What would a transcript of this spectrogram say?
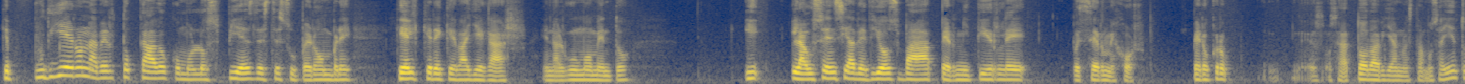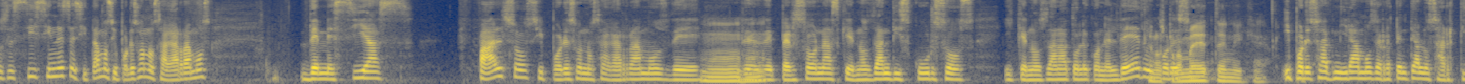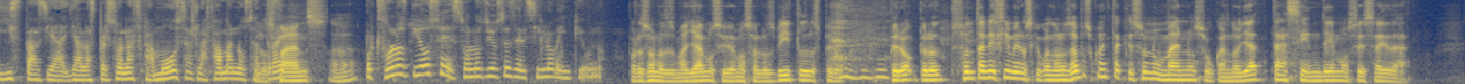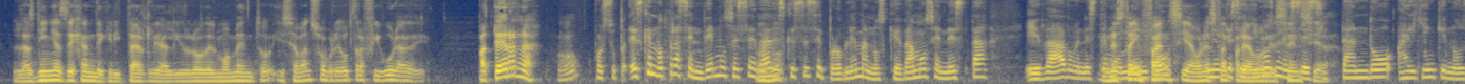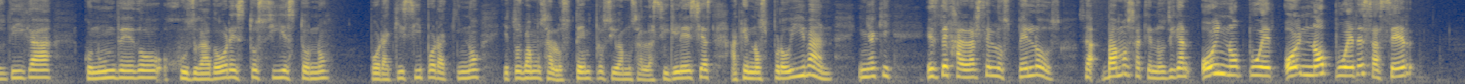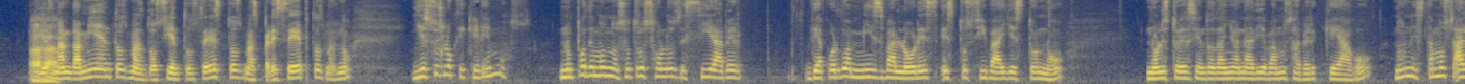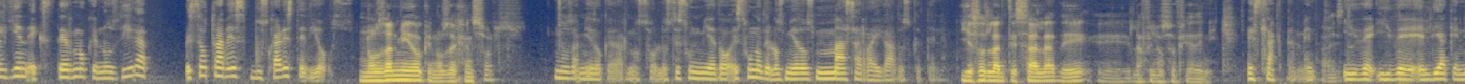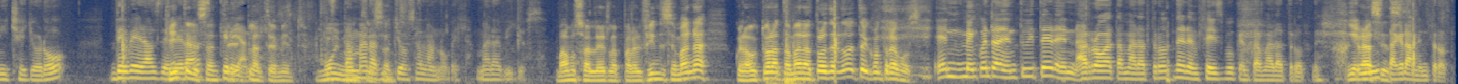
que pudieron haber tocado como los pies de este superhombre que él cree que va a llegar en algún momento. Y la ausencia de Dios va a permitirle pues ser mejor. Pero creo, o sea, todavía no estamos ahí. Entonces sí, sí necesitamos y por eso nos agarramos de mesías falsos y por eso nos agarramos de, de- de personas que nos dan discursos y que nos dan a tole con el dedo Que y nos por eso prometen y que y por eso admiramos de repente a los artistas y a, y a las personas famosas, la fama nos los atrae. fans. ajá. Porque son los dioses, son los dioses del siglo XXI. Por eso nos desmayamos y vemos a los Beatles, pero, pero, pero son tan efímeros que cuando nos damos cuenta que son humanos o cuando ya trascendemos esa edad, las niñas dejan de gritarle al ídolo del momento y se van sobre otra figura de paterna, ¿no? Por supu- es que no trascendemos esa edad, es que ese es el problema, nos quedamos en esta edad o en este En esta momento infancia o en el esta que seguimos preadolescencia. necesitando alguien que nos diga con un dedo juzgador esto sí, esto no. Por aquí sí, por aquí no. Y entonces vamos a los templos y vamos a las iglesias a que nos prohíban. Iñaki, es de jalarse los pelos. O sea, vamos a que nos digan, hoy no, puede, hoy no puedes hacer 10 Ajá. mandamientos, más 200 de estos, más preceptos, más no. Y eso es lo que queremos. No podemos nosotros solos decir, a ver, de acuerdo a mis valores, esto sí va y esto no. No le estoy haciendo daño a nadie, vamos a ver qué hago. No, necesitamos a alguien externo que nos diga, es otra vez buscar este Dios. Nos dan miedo que nos dejen solos. Nos da miedo quedarnos solos. Es un miedo, es uno de los miedos más arraigados que tenemos. Y esa es la antesala de eh, la filosofía de Nietzsche. Exactamente. Y de, y de el día que Nietzsche lloró, de veras, de Qué veras, interesante créanme. planteamiento. Muy, Está muy interesante. maravillosa la novela, maravillosa. Vamos a leerla para el fin de semana con la doctora Tamara Trotner. ¿Dónde te encontramos? En- me encuentran en Twitter en arroba Tamara Trotner, en Facebook en Tamara Trotner y en Gracias. Instagram en Trotner.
